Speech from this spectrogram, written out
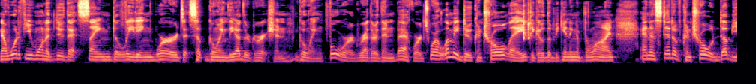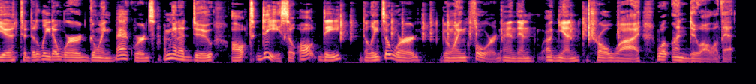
Now, what if you want to do that same deleting words except going the other direction, going forward rather than backwards? Well, let me do Control A to go the beginning of the line, and instead of Control W to delete a word going backwards, I'm going to do Alt D. So Alt D deletes a word going forward, and then again, Control Y will undo all of that.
